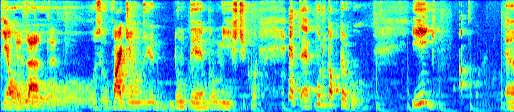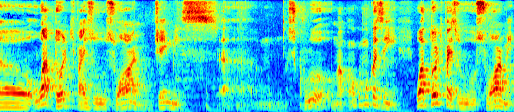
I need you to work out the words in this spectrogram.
Que é o, Exato. o, o guardião de, de um templo místico. É, é puro Doctor Who. E ah, o ator que faz o Swarm, James ah, Screw, uma, alguma coisa assim. O ator que faz o Swarm,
